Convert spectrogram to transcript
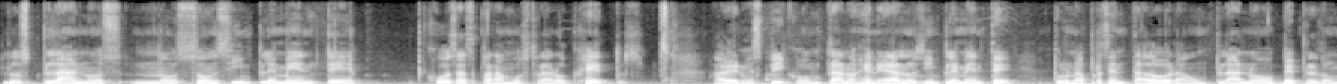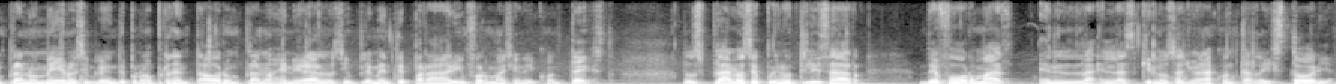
los planos no son simplemente cosas para mostrar objetos. A ver, me explico. Un plano general no simplemente por una presentadora, un plano, perdón, un plano medio no simplemente por una presentadora, un plano general no simplemente para dar información y contexto. Los planos se pueden utilizar de formas en, la, en las que nos ayudan a contar la historia.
